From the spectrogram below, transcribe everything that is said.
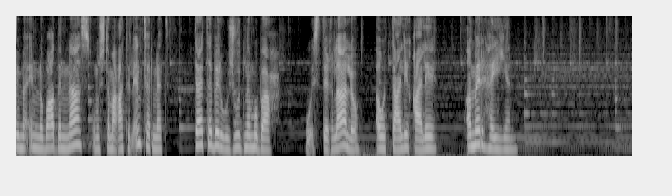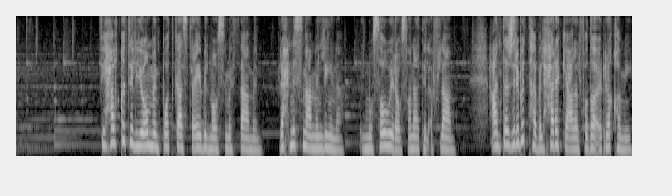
بما إنه بعض الناس ومجتمعات الإنترنت تعتبر وجودنا مباح واستغلاله أو التعليق عليه أمر هين. في حلقة اليوم من بودكاست عيب الموسم الثامن. رح نسمع من لينا المصورة وصناعة الأفلام عن تجربتها بالحركة على الفضاء الرقمي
